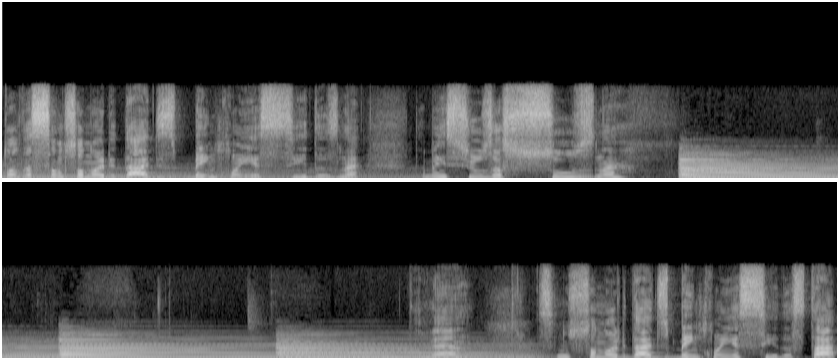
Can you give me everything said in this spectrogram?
todas são sonoridades bem conhecidas, né? Também se usa sus, né? São sonoridades bem conhecidas, tá?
